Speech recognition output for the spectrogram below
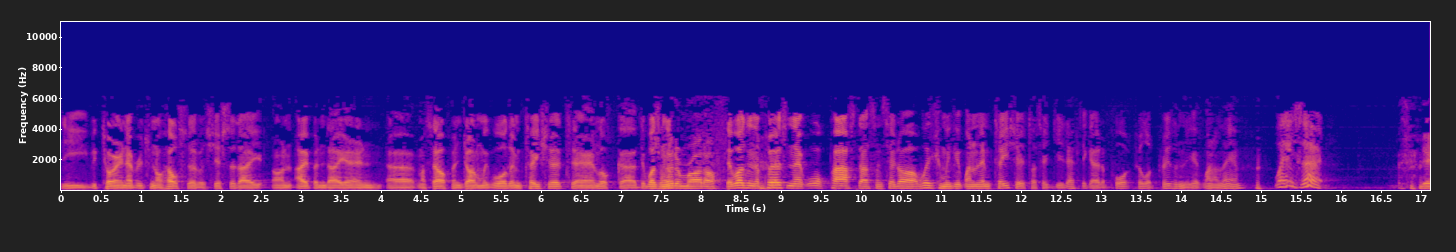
the Victorian Aboriginal Health Service yesterday on Open Day, and uh, myself and John we wore them t-shirts. And look, uh, there wasn't Showed a, 'em right off. There wasn't a person that walked past us and said, "Oh, where can we get one of them t-shirts?" I said, "You'd have to go to Port Phillip Prison to get one of them." Where's that? Yeah,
